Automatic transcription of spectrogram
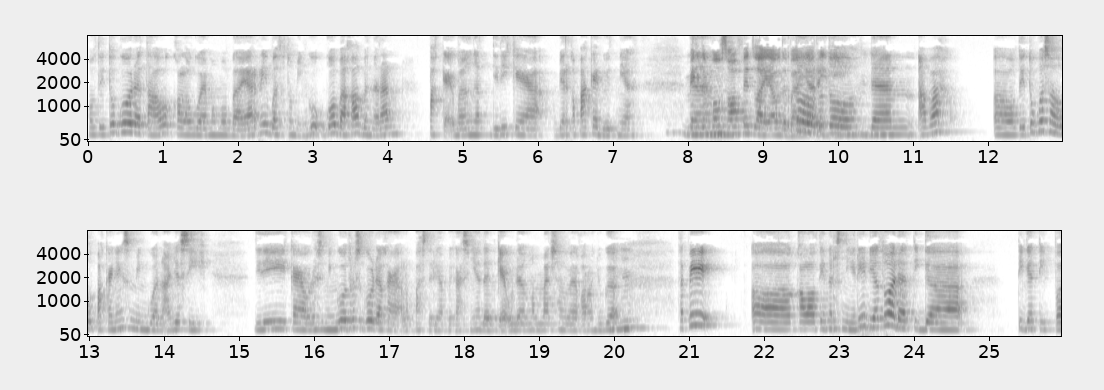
waktu itu gue udah tahu kalau gue emang mau bayar nih buat satu minggu, gue bakal beneran pakai banget. Jadi kayak biar kepake duitnya. Make the most of it lah ya, udah betul bayar betul ini. Mhm. dan apa eh, waktu itu gue selalu pakainya yang semingguan aja sih jadi kayak udah seminggu terus gue udah kayak lepas dari aplikasinya dan kayak udah nge-match sama banyak orang juga Mhm. tapi eh, kalau Tinder sendiri dia tuh ada tiga tiga tipe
